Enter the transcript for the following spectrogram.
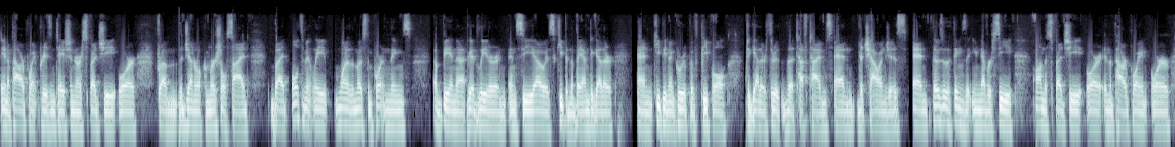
in a PowerPoint presentation or a spreadsheet or from the general commercial side. But ultimately, one of the most important things of being a good leader and, and CEO is keeping the band together and keeping a group of people together through the tough times and the challenges. And those are the things that you never see on the spreadsheet or in the PowerPoint or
